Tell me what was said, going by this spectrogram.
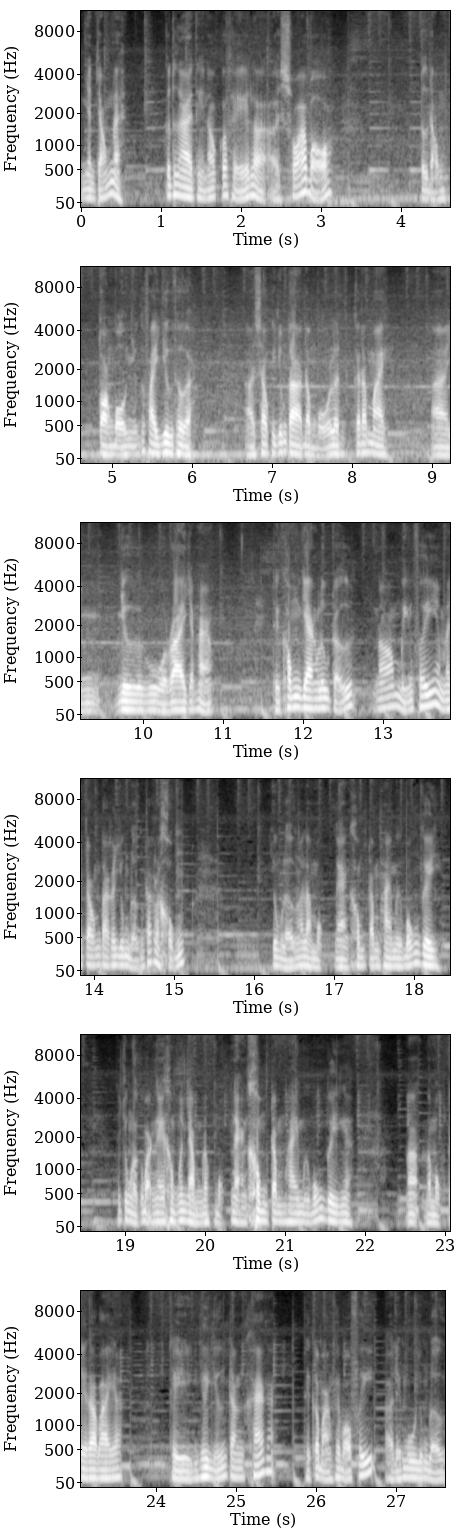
nhanh chóng nè. Cái thứ hai thì nó có thể là à, xóa bỏ tự động toàn bộ những cái file dư thừa à, sau khi chúng ta đồng bộ lên cái đám mây à, như Google Drive chẳng hạn. Thì không gian lưu trữ nó miễn phí nhưng mà nó cho chúng ta cái dung lượng rất là khủng. Dung lượng là 1024 GB nói chung là các bạn nghe không có nhầm đâu 1024 GB nha đó, là một terabyte á. Thì như những trang khác á, thì các bạn phải bỏ phí à, để mua dung lượng.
